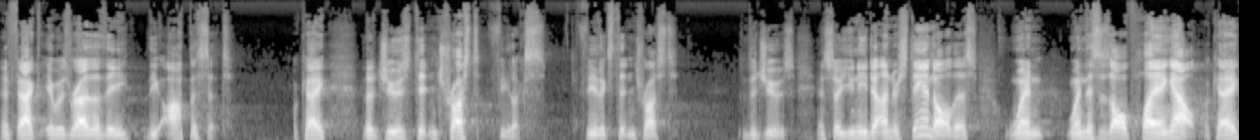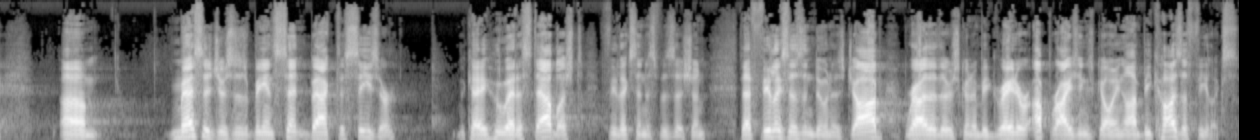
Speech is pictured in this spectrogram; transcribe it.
In fact, it was rather the, the opposite, okay? The Jews didn't trust Felix. Felix didn't trust the Jews. And so you need to understand all this when, when this is all playing out, okay? Um, messages are being sent back to Caesar okay, who had established Felix in his position, that Felix isn't doing his job. Rather, there's going to be greater uprisings going on because of Felix,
